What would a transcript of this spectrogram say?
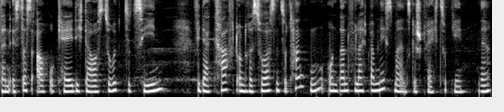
dann ist das auch okay, dich daraus zurückzuziehen, wieder Kraft und Ressourcen zu tanken und dann vielleicht beim nächsten Mal ins Gespräch zu gehen. Ja?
